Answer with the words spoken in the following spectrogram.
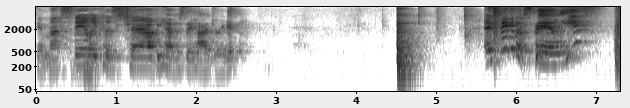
Get my Stanley, because child, be having to stay hydrated. And speaking of Stanleys, I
